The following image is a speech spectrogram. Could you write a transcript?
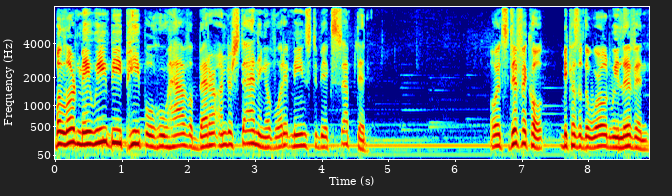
But Lord, may we be people who have a better understanding of what it means to be accepted. Oh, it's difficult because of the world we live in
